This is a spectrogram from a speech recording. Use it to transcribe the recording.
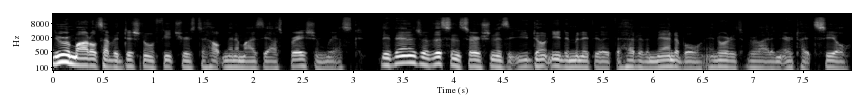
Newer models have additional features to help minimize the aspiration risk. The advantage of this insertion is that you don't need to manipulate the head or the mandible in order to provide an airtight seal.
